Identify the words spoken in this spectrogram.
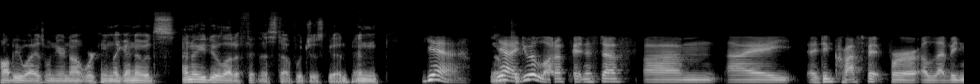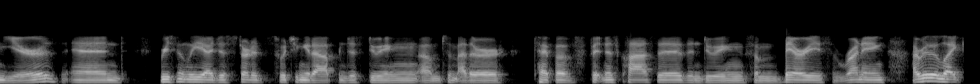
hobby wise when you're not working? Like I know it's I know you do a lot of fitness stuff, which is good. And yeah. Know, yeah, I do a lot of fitness stuff. Um I I did CrossFit for 11 years and recently I just started switching it up and just doing um, some other type of fitness classes and doing some Barry's, some running. I really like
